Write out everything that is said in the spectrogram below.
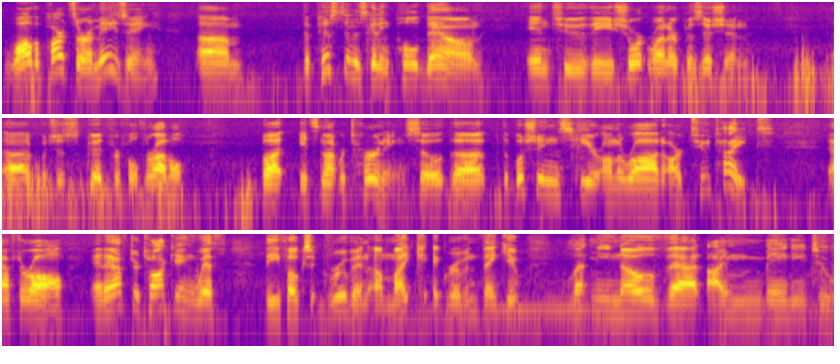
while the parts are amazing, um, the piston is getting pulled down into the short runner position, uh, which is good for full throttle, but it's not returning. So the, the bushings here on the rod are too tight after all. And after talking with the folks at Gruven, uh, Mike at Gruven, thank you, let me know that I may need to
